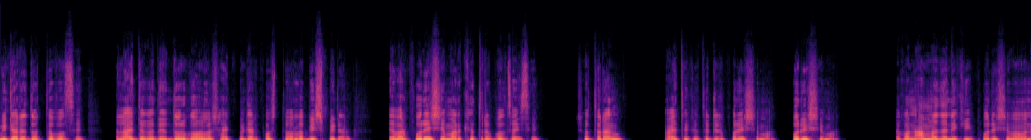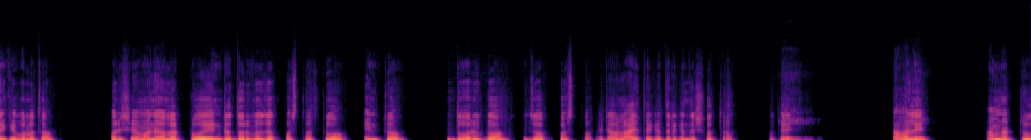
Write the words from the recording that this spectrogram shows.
মিটারে ধরতে বলছে। তাহলে আয়তক্ষেত্রের দৈর্ঘ্য হলো ষাট মিটার, প্রস্থ হলো বিশ মিটার। এবার পরিসীমার ক্ষেত্রফল চাইছে। সুতরাং আয়তক্ষেত্রটির পরিসীমা পরিসীমা। এখন আমরা জানি কি? পরিসীমা মানে কি বলতো? পরিসীমা মানে হলো টু ইন্টু দৈর্ঘ্য যোগ প্রস্থ টু ইন্টু দৈর্ঘ্য যোগ প্রস্থ। এটা হলো আয়তক্ষেত্রের কিন্তু সূত্র ওকে তাহলে আমরা টু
